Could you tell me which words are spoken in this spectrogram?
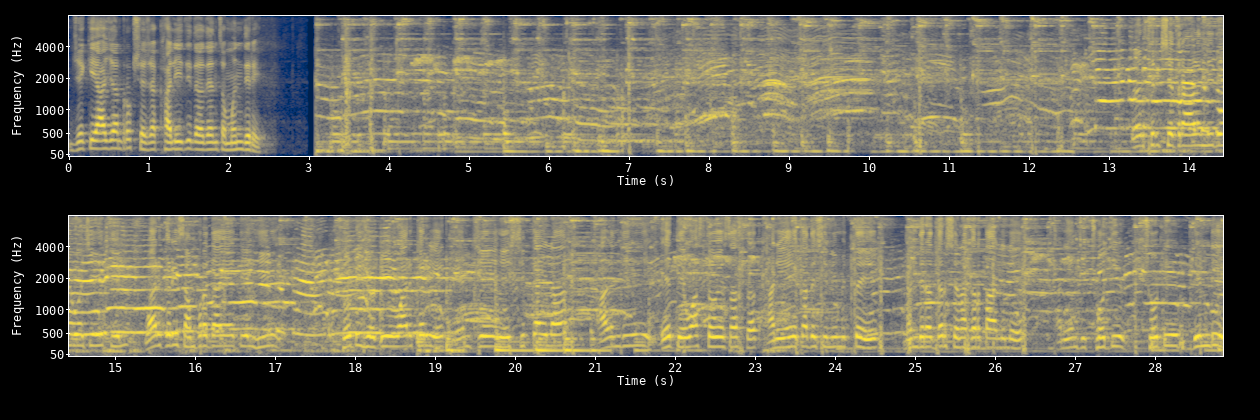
जे की आजान वृक्षाच्या खाली तिथं त्यांचं मंदिर आहे. श्री क्षेत्र आळंदी देवाचे येथील वारकरी संप्रदायातील ही छोटी छोटी वारकरी आहेत. यांचे हे शिकायला आळंदी येथे वास्तव्यस असतात आणि हे एकादशी निमित्त हे मंदिरात दर्शनाकरता आलेले आहेत. आणि यांची छोटी छोटी दिंडी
